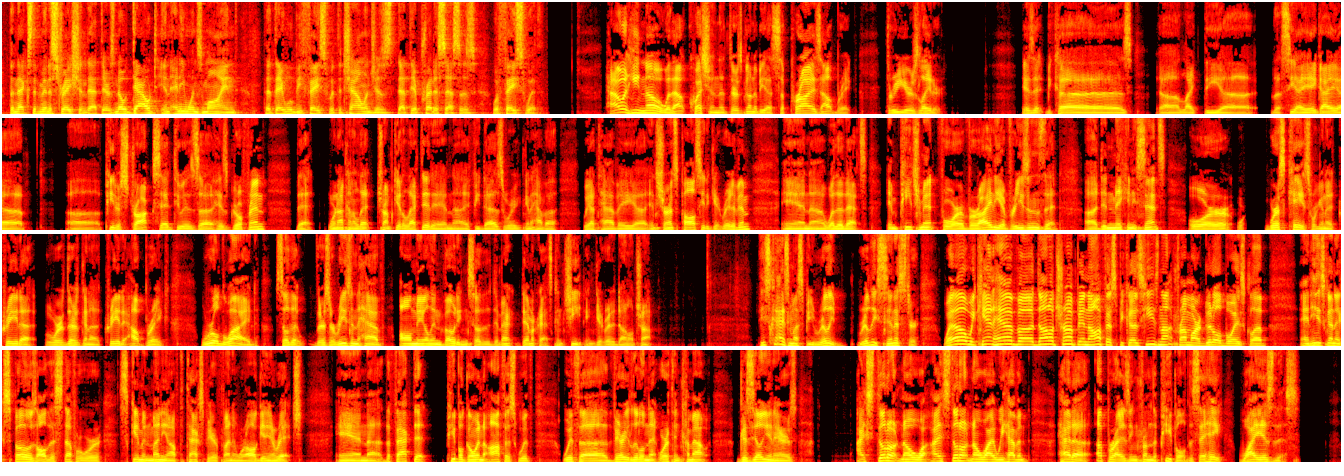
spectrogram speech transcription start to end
the next administration that there's no doubt in anyone's mind that they will be faced with the challenges that their predecessors were faced with. How would he know without question that there's going to be a surprise outbreak three years later? Is it because, uh, like the uh, the CIA guy, uh, uh, Peter Strzok, said to his uh, his girlfriend that we're not going to let Trump get elected, and uh, if he does, we're going to have a we have to have a insurance policy to get rid of him, and uh, whether that's impeachment for a variety of reasons that uh, didn't make any sense, or worst case, we're going to create a we're there's going to create an outbreak worldwide so that there's a reason to have all mail-in voting so the Dem- Democrats can cheat and get rid of Donald Trump. These guys must be really really sinister. Well, we can't have uh, Donald Trump in office because he's not from our good old boys club, and he's going to expose all this stuff where we're skimming money off the taxpayer fund and we're all getting rich. And uh, the fact that people go into office with with uh, very little net worth and come out gazillionaires, I still don't know. Why, I still don't know why we haven't had a uprising from the people to say, "Hey, why is this?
